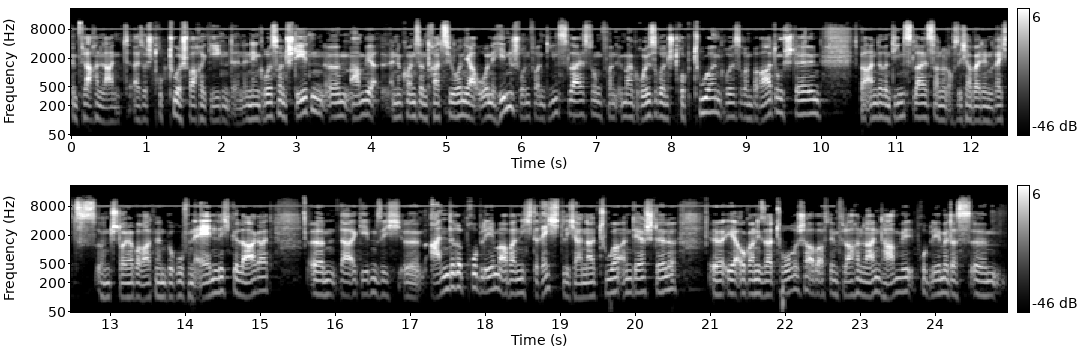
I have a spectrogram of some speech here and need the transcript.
im flachen Land, also strukturschwache Gegenden. In den größeren Städten ähm, haben wir eine Konzentration ja ohnehin schon von Dienstleistungen, von immer größeren Strukturen, größeren Beratungsstellen. Ist bei anderen Dienstleistern und auch sicher bei den rechts- und steuerberatenden Berufen ähnlich gelagert. Ähm, da ergeben sich äh, andere Probleme, aber nicht rechtlicher Natur an der Stelle, äh, eher organisatorischer. Aber auf dem flachen Land haben wir Probleme, dass ähm,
